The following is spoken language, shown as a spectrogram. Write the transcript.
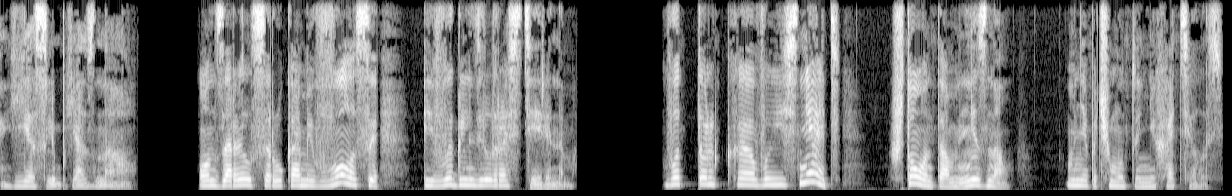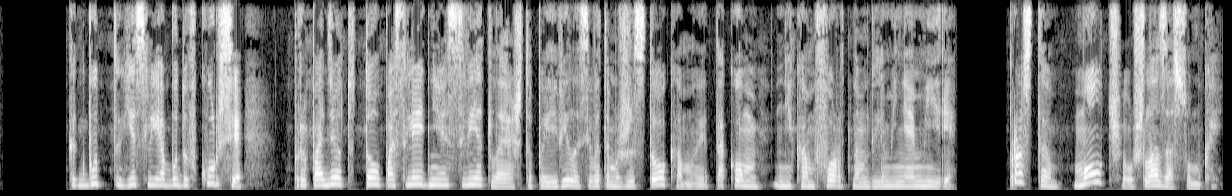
если б я знал». Он зарылся руками в волосы и выглядел растерянным. Вот только выяснять, что он там не знал, мне почему-то не хотелось. Как будто, если я буду в курсе, пропадет то последнее светлое, что появилось в этом жестоком и таком некомфортном для меня мире. Просто молча ушла за сумкой.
